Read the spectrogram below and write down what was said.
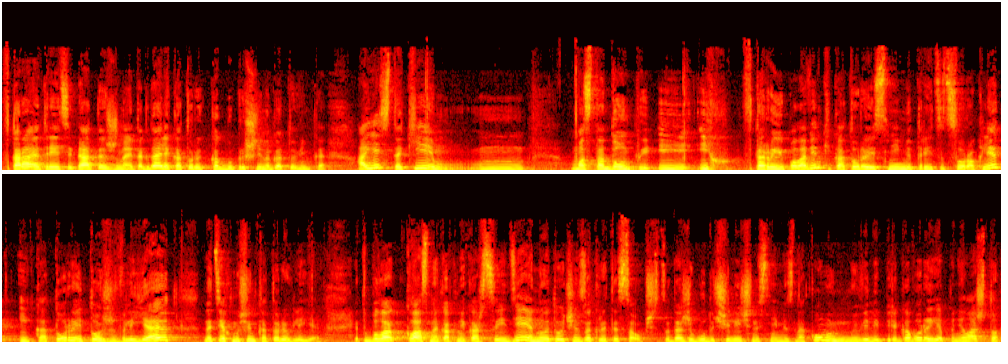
вторая, третья, пятая жена и так далее, которые как бы пришли на готовенькое. А есть такие мастодонты и их вторые половинки, которые с ними 30-40 лет и которые тоже влияют на тех мужчин, которые влияют. Это была классная, как мне кажется, идея, но это очень закрытое сообщество. Даже будучи лично с ними знакомыми, мы вели переговоры, и я поняла, что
